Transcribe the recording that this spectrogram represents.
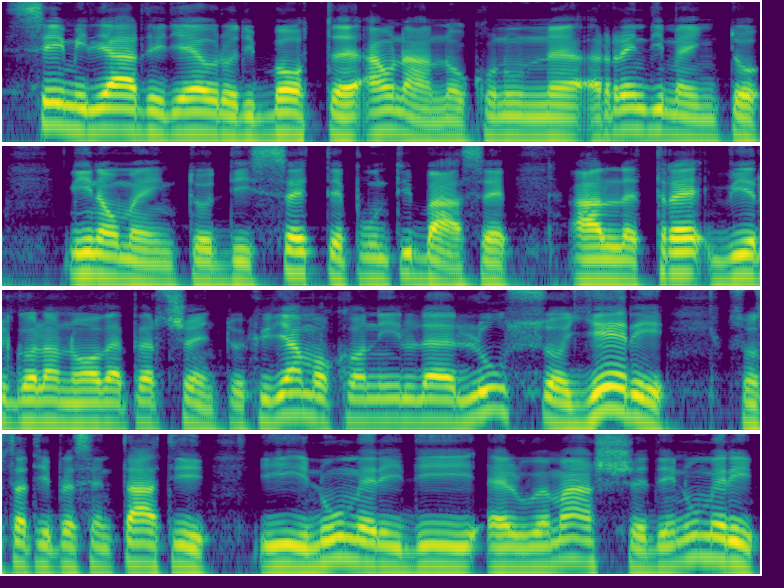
6 miliardi di euro di bot a un anno con un rendimento in aumento di 7 punti base al 3,9%. Chiudiamo con il lusso, ieri sono stati presentati i numeri di Elwemash, dei numeri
